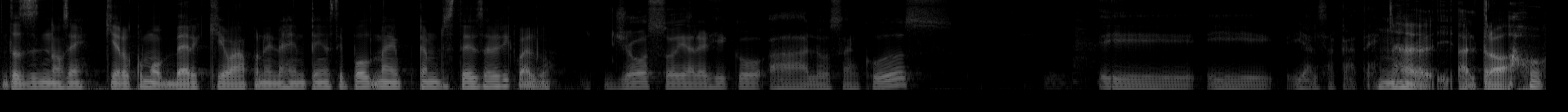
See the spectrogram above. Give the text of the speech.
Entonces, no sé, quiero como ver qué va a poner la gente en este poll. ¿Me cambia ustedes alérgico a algo? Yo soy alérgico a los zancudos y, y, y al zacate. al trabajo.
